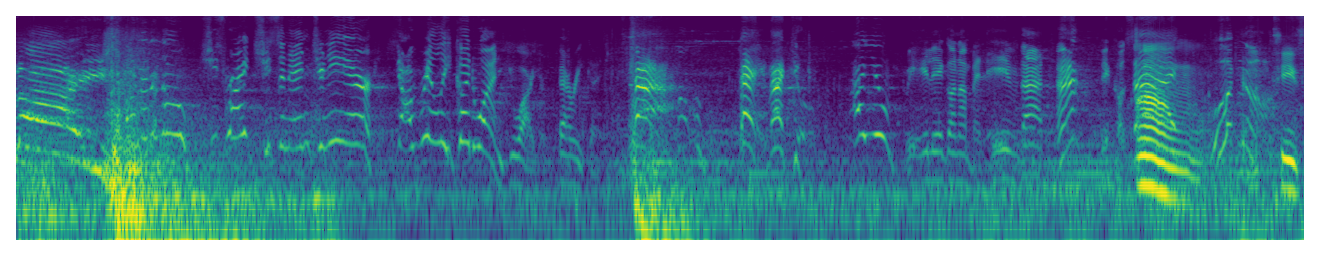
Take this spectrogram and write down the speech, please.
lies! Oh, no, no, no. She's right. She's an engineer. A really good one. You are. You're very good. Ha! Hey, vacuum. Are you really gonna believe that, huh? Because I Um, would not. He's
